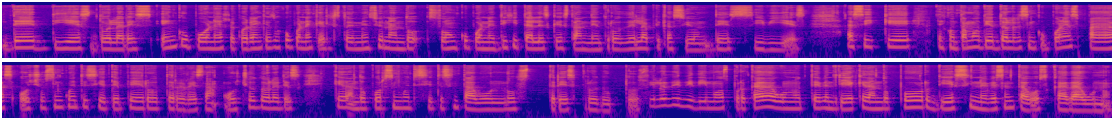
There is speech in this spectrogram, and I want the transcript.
de 10 dólares en cupones. Recuerden que esos cupones que les estoy mencionando son cupones digitales que están dentro de la aplicación de CVS. Así que descontamos 10 dólares en cupones, pagas 8.57 pero te regresan 8 dólares quedando por 57 centavos los tres productos. Si lo dividimos por cada uno te vendría quedando por 19 centavos cada uno.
